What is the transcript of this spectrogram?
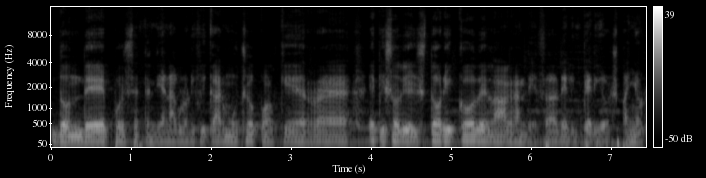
donde pues se tendían a glorificar mucho cualquier eh, episodio histórico de la grandeza del imperio español.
